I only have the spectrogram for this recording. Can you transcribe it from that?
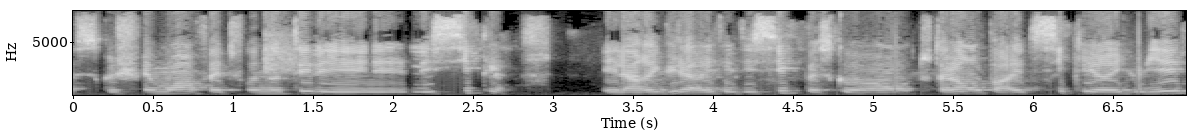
ce que je fais moi en fait. Faut noter les, les cycles et la régularité des cycles parce que tout à l'heure on parlait de cycles irréguliers.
